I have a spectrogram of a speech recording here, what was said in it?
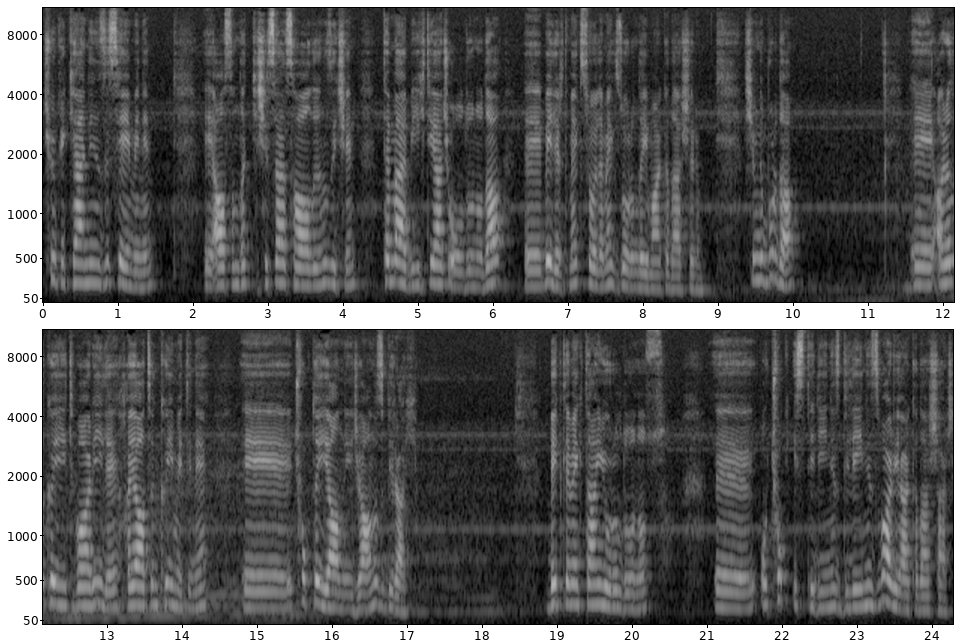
Çünkü kendinizi sevmenin e, aslında kişisel sağlığınız için temel bir ihtiyaç olduğunu da e, belirtmek, söylemek zorundayım arkadaşlarım. Şimdi burada e, Aralık ayı itibariyle hayatın kıymetini e, çok da iyi anlayacağınız bir ay. Beklemekten yorulduğunuz, e, o çok istediğiniz dileğiniz var ya arkadaşlar,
